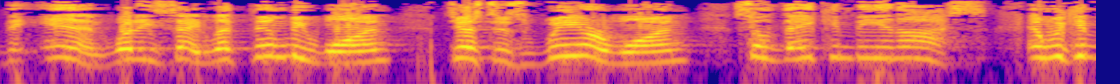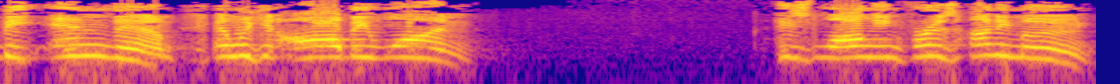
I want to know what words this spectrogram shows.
the end. What did he say? Let them be one, just as we are one, so they can be in us. And we can be in them. And we can all be one. He's longing for his honeymoon.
